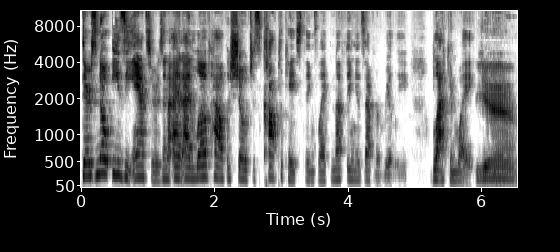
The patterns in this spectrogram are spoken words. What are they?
there's no easy answers, and, and I love how the show just complicates things. Like nothing is ever really black and white. Yeah,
